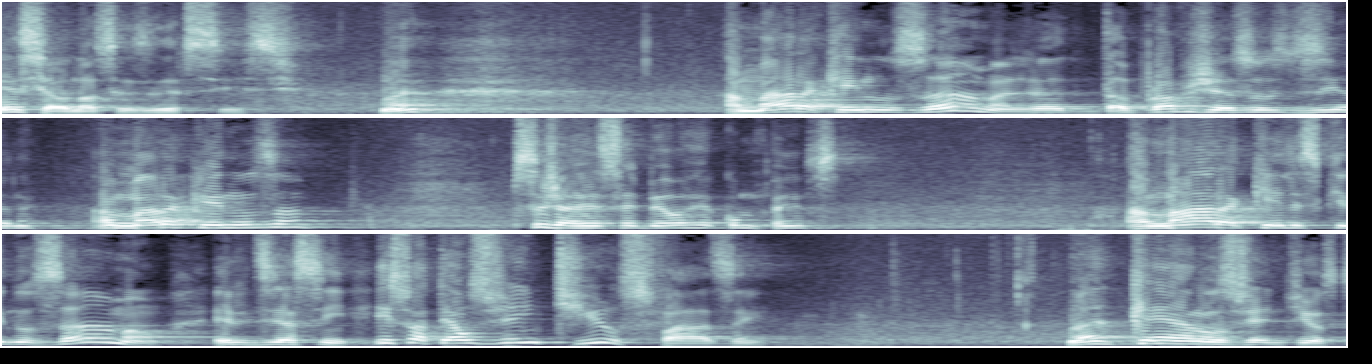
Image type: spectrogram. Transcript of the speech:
Esse é o nosso exercício. Não é? Amar a quem nos ama, já, o próprio Jesus dizia, né? Amar a quem nos ama. Você já recebeu a recompensa. Amar aqueles que nos amam, ele diz assim: isso até os gentios fazem. É? Quem eram os gentios?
